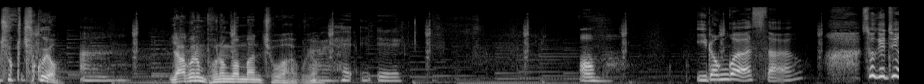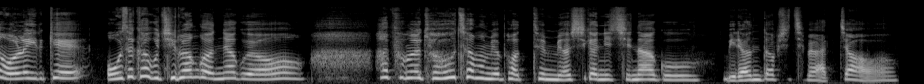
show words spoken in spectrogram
축, 축구요. 아, 야구는 보는 것만 좋아하고요. 아 해, 예. 어머, 이런 거였어요? 소개팅 원래 이렇게 어색하고 지루한 거였냐고요? 아픔을 겨우 참으며 버틴 몇 시간이 지나고 미련도 없이 집에 왔죠.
